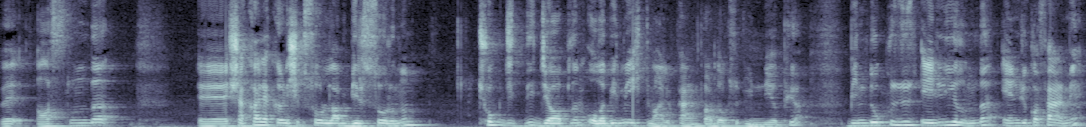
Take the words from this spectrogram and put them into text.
ve aslında e, şakayla karışık sorulan bir sorunun çok ciddi cevapların olabilme ihtimali Fermi paradoksu ünlü yapıyor. 1950 yılında Enrico Fermi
